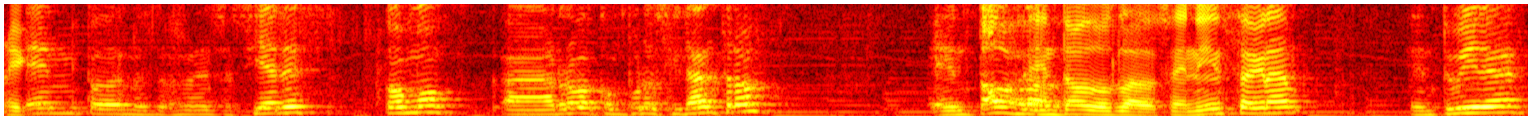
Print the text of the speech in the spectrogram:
en todas nuestras redes sociales, como arroba con puro cilantro, en todos lados. En todos lados. En Instagram. En Twitter,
